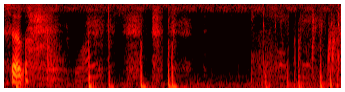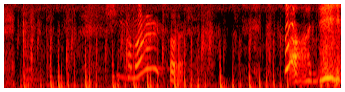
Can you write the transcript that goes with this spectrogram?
So. Come on. So. Oh, dang.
